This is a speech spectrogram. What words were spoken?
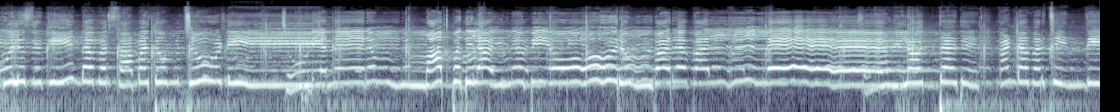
കുലുക്ക് കീന്തവർ സമതും ചൂടി. ചൂടിയ നേരം മാപ്പതിലായി നബിയോരും വരവല്ലേ. ചെലവിലൊത്തത് കണ്ടവർ ചിന്തി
